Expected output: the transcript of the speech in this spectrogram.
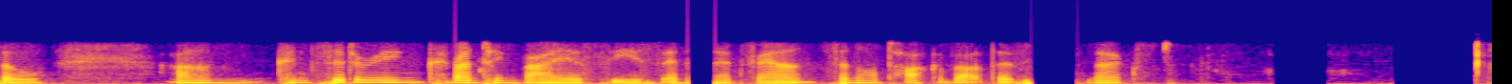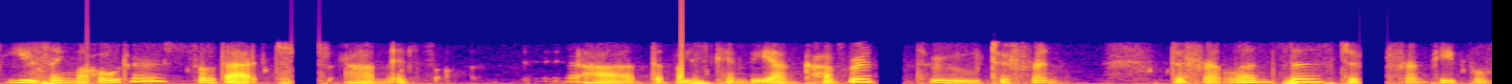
so um, considering confronting biases in advance, and I'll talk about this next. Using coders so that um, it's uh, the bias can be uncovered through different different lenses, different people's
